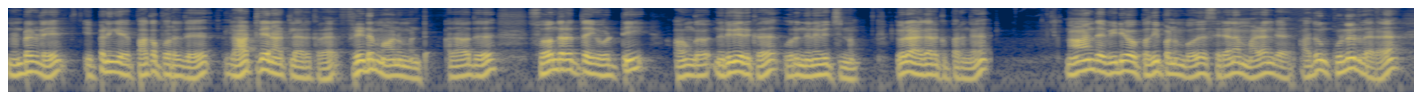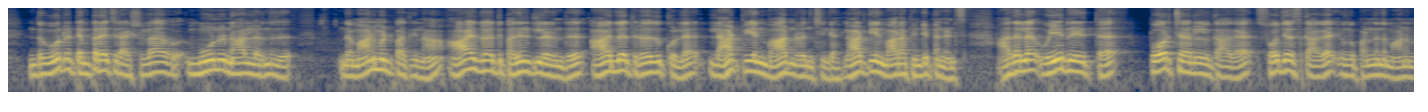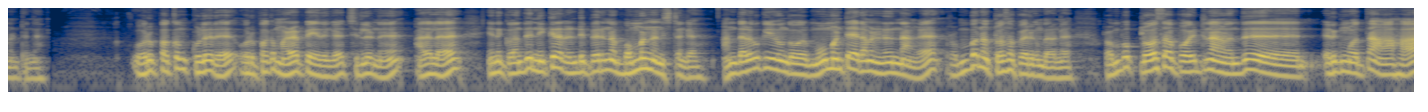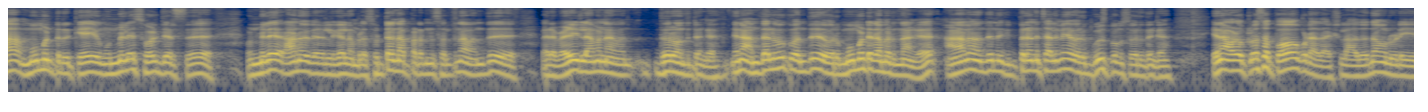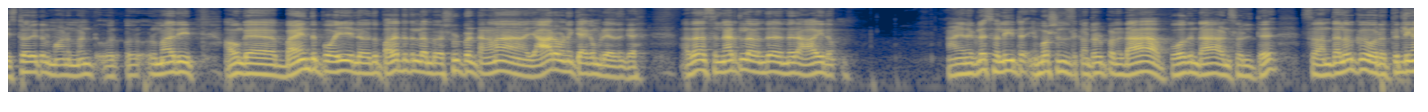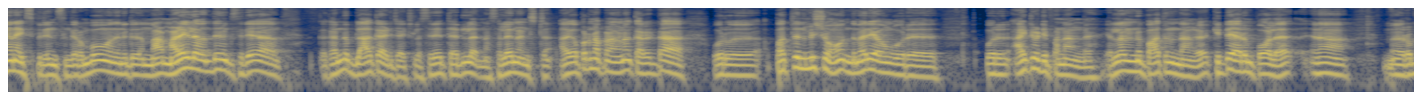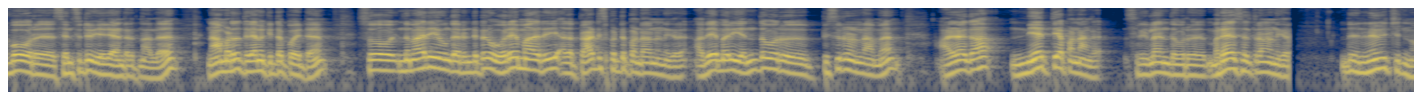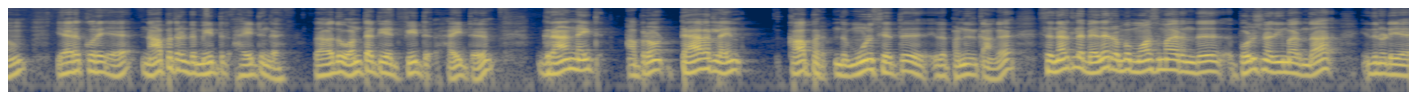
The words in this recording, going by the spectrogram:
நண்பர்களே இப்போ நீங்கள் பார்க்க போகிறது லாட்வியா நாட்டில் இருக்கிற ஃப்ரீடம் மானுமெண்ட் அதாவது சுதந்திரத்தை ஒட்டி அவங்க நிறுவியிருக்கிற ஒரு நினைவு சின்னம். எவ்வளோ அழகாக இருக்குது பாருங்கள் நான் இந்த வீடியோவை பதிவு பண்ணும்போது சரியான மழைங்க அதுவும் குளிர் வேறு. இந்த ஊரில் டெம்பரேச்சர் ஆக்சுவலாக மூணு நாளில் இருந்தது. இந்த மானுமெண்ட் பார்த்தீங்கன்னா ஆயிரத்தி தொள்ளாயிரத்தி பதினெட்டுலேருந்து ஆயிரத்தி தொள்ளாயிரத்தி இருபதுக்குள்ளே லாட்வியன் வார் நடந்துச்சுங்க. லாட்வியன் வார் ஆஃப் இண்டிபெண்டன்ஸ் அதில் உயிர் நீழ்த்த போர்ச்சர்களுக்காக சோல்ஜர்ஸ்க்காக இவங்க பண்ண இந்த மானுமெண்ட்டுங்க ஒரு பக்கம் குளிர் ஒரு பக்கம் மழை பெய்யுதுங்க சில்லுன்னு. அதில் எனக்கு வந்து நிற்கிற ரெண்டு பேரும் நான் பொம்மைன்னு நினச்சிட்டேங்க. அந்தளவுக்கு இவங்க ஒரு மூமெண்ட்டே இல்லாமல் நின்றுருந்தாங்க ரொம்ப நான் க்ளோஸாக போயிருக்கேன் பாருங்க. ரொம்ப க்ளோஸாக போயிட்டு நான் வந்து இருக்கும்போது தான் ஆஹா மூமெண்ட் இருக்கே இவங்க உண்மையிலே சோல்ஜர்ஸு உண்மையிலே ராணுவ வீரர்கள் நம்மளை சுட்டனா படன்னு சொல்லிட்டு நான் வந்து வேறு வழி இல்லாமல் நான் தூரம் வந்துட்டேங்க. ஏன்னா அந்த அளவுக்கு வந்து ஒரு மூமெண்ட் இல்லாமல் இருந்தாங்க. ஆனாலும் வந்து எனக்கு இப்போ நினச்சாலுமே ஒரு கூஸ் பம்ப்ஸ் வருதுங்க. ஏன்னா அவ்வளோ க்ளோஸாக போகக்கூடாது ஆக்சுவலாக அது வந்து அவங்களுடைய ஹிஸ்டாரிக்கல் மானுமெண்ட் ஒரு ஒரு- ஒரு மாதிரி அவங்க பயந்து போய் இல்லை வந்து பதட்டத்தில் நம்ம ஷூட் பண்ணிட்டாங்கன்னா யாரும் ஒன்றும் கேட்க முடியாதுங்க. அதான் சில நேரத்தில் வந்து அதுமாரி ஆகிடும் நான் எனக்குள்ளே சொல்லிக்கிட்டேன் எமோஷனல்ஸ் கண்ட்ரோல் பண்ணுடா போதுண்டா அப்படின்னு சொல்லிட்டு. ஸோ அந்தளவுக்கு ஒரு த்ரில்லிங்கான எக்ஸ்பீரியன்ஸுங்க ரொம்பவும் எனக்கு ம- மழையில் வந்து எனக்கு சரியாக கண்ணு பிளாக் ஆகிடுச்சு ஆக்சுவலாக சரியாக தெரில நான் சில நினச்சிட்டேன். அதுக்கப்புறம் என்ன பண்ணாங்கன்னா கரெக்டாக ஒரு பத்து நிமிஷம் இந்த மாதிரி அவங்க ஒரு ஒரு ஆக்டிவிட்டி பண்ணாங்க எல்லாம் நின்று பார்த்துருந்தாங்க கிட்டே யாரும் போகல. ஏன்னா ரொம்ப ஒரு சென்சிட்டிவ் ஏரியான்றதுனால நான் மட்டும் தான் தெரியாமல் கிட்ட போயிட்டேன். ஸோ இந்த மாதிரி இவங்க ரெண்டு பேரும் ஒரே மாதிரி அதை ப்ராக்டிஸ் பண்ணிட்டு பண்ணுறான்னு நினைக்கிறேன். அதே மாதிரி எந்த ஒரு பிசுறும் இல்லாமல் அழகாக நேர்த்தியாக பண்ணாங்க. சரிங்களா? இந்த ஒரு மரியாதை செலுத்துறான்னு நினைக்கிறேன். இந்த நினைவு சின்னம் ஏறக்குறைய 42 ரெண்டு மீட்டர் ஹைட்டுங்க அதாவது one thirty eight feet height granite அப்புறம் டேவர் லைன் காப்பர் இந்த மூணு சேர்த்து இதை பண்ணியிருக்காங்க சில நேரத்தில் வெதர் ரொம்ப மோசமாக இருந்து பொல்யூஷன் அதிகமாக இருந்தால் இதனுடைய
